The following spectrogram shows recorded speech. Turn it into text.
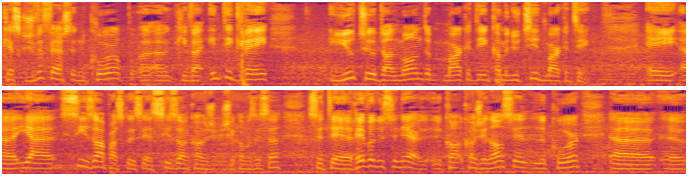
qu'est-ce que je veux faire, c'est une cours euh, euh, qui va intégrer YouTube dans le monde de marketing comme un outil de marketing. Et euh, il y a six ans, parce que c'est six ans quand j'ai commencé ça, c'était révolutionnaire. Quand, j'ai lancé le cours, euh,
